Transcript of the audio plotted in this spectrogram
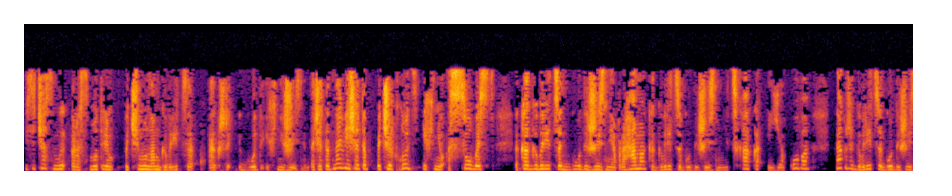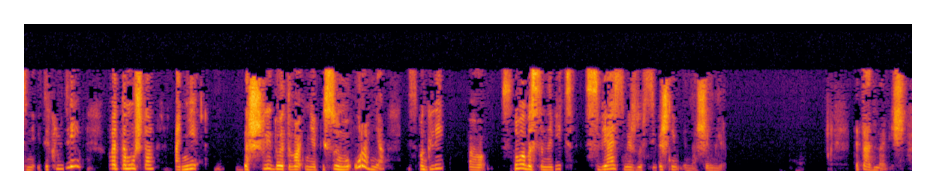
И сейчас мы рассмотрим, почему нам говорится также годы их жизни. Значит, одна вещь – это подчеркнуть их особость. Как говорится, годы жизни Авраама, как говорится, годы жизни Ицхака и Якова. Также говорится годы жизни этих людей, потому что они дошли до этого неописуемого уровня и смогли а, снова восстановить связь между Всевышним и нашим миром. Это одна вещь.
